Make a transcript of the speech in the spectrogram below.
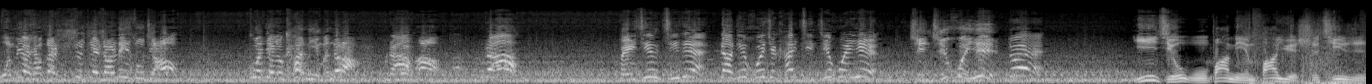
我们要想在世界上立足脚，关键就看你们的了。部长，部长。北京急电让您回去开紧急会议。紧急会议？对。一九五八年八月十七日，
